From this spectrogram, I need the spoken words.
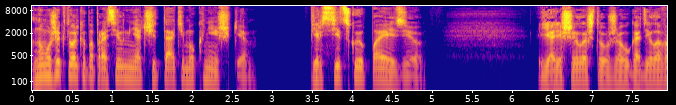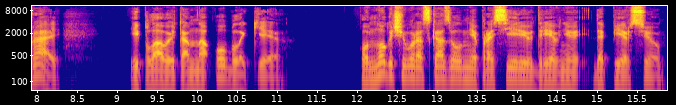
но мужик только попросил меня читать ему книжки, персидскую поэзию. Я решила, что уже угодила в рай и плаваю там на облаке. Он много чего рассказывал мне про Сирию древнюю да Персию.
